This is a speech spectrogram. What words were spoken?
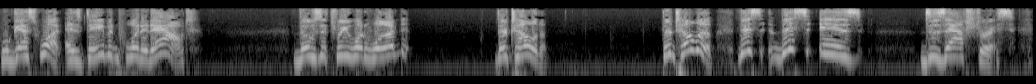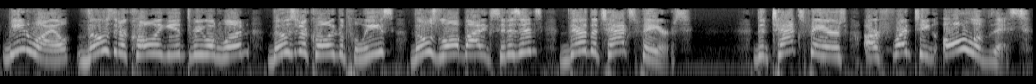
Well, guess what? As David pointed out, those at 311, they're telling them. They're telling them. This, this is disastrous. Meanwhile, those that are calling in 311, those that are calling the police, those law abiding citizens, they're the taxpayers. The taxpayers are fronting all of this.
